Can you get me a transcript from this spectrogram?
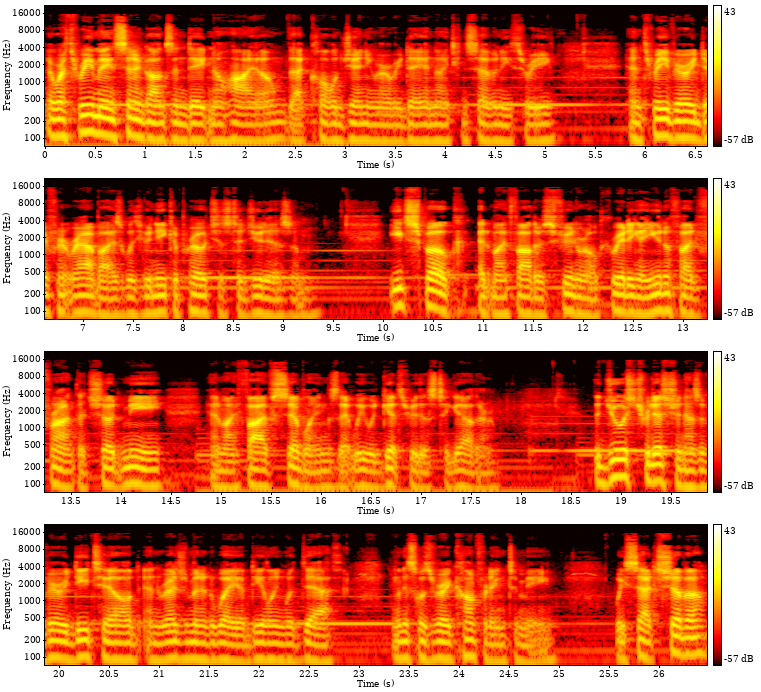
There were three main synagogues in Dayton, Ohio, that cold January day in 1973, and three very different rabbis with unique approaches to Judaism. Each spoke at my father's funeral, creating a unified front that showed me and my five siblings that we would get through this together. The Jewish tradition has a very detailed and regimented way of dealing with death, and this was very comforting to me. We sat Shiva,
